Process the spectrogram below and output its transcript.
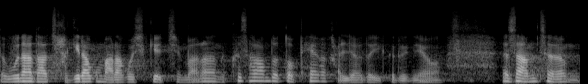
누구나 다 자기라고 말하고 싶겠지만은 그 사람도 또 폐가 갈려도 있거든요. 그래서 아무튼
